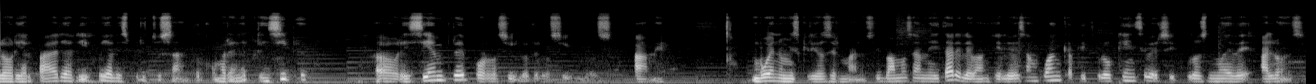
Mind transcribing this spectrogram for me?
Gloria al Padre, al Hijo y al Espíritu Santo, como era en el principio, ahora y siempre, por los siglos de los siglos. Amén. Bueno, mis queridos hermanos, vamos a meditar el Evangelio de San Juan, capítulo 15, versículos 9 al 11.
